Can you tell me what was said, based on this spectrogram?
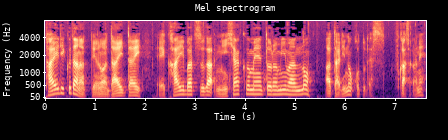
大陸棚っていうのはだいたい海抜が200メートル未満のあたりのことです深さがね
